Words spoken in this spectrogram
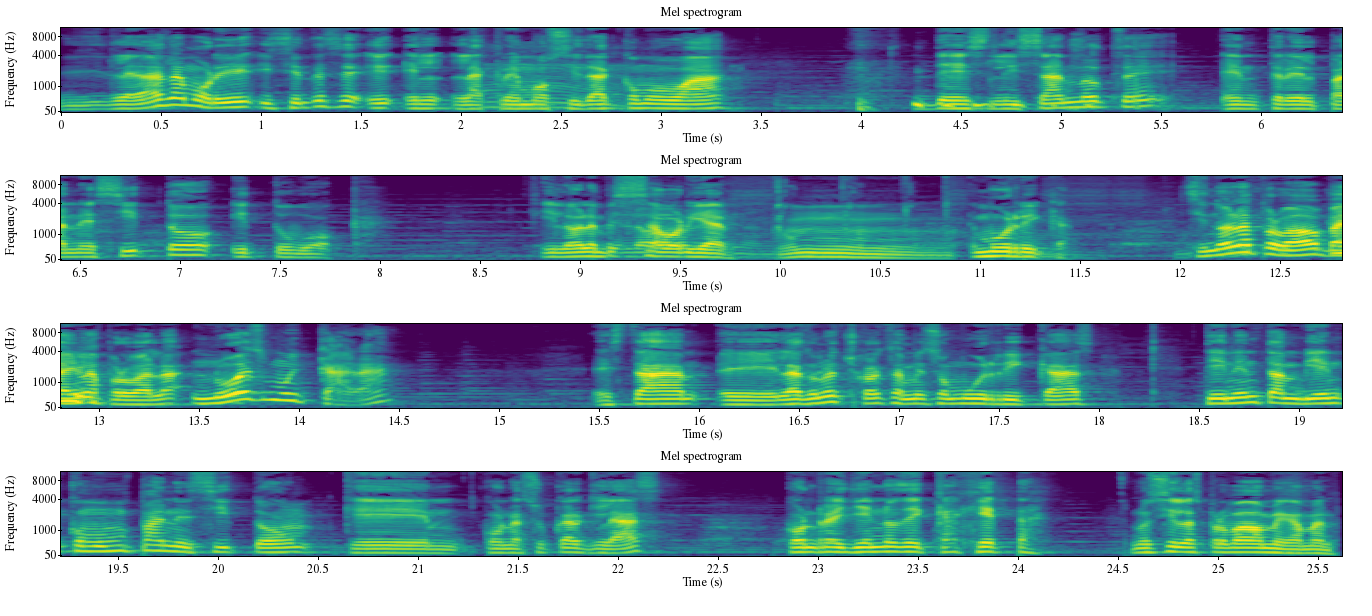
y le das la mordida y sientes el- el- la cremosidad como va deslizándote entre el panecito y tu boca. Y luego la empiezas a saborear. Mm, muy rica. Si no la has probado, vayan a probarla. No es muy cara. Está, eh, las donas de chocolate también son muy ricas. Tienen también como un panecito que con azúcar glass, con relleno de cajeta. No sé si lo has probado, Megaman.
